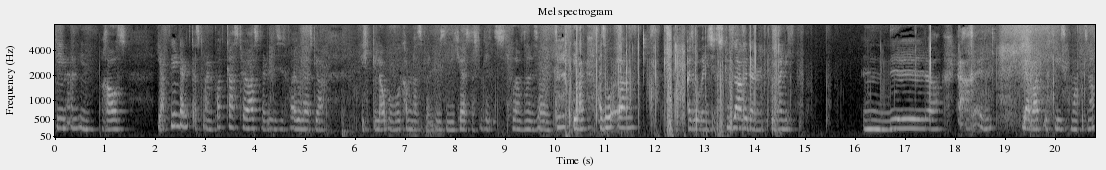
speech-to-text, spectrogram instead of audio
gehen an ihn raus. Ja, vielen Dank, dass du meinen Podcast hörst. Wenn du diese Folge hörst, ja, ich glaube wohl kaum, dass wenn du sie nicht hörst, dass du das hören egal. Also, ähm, also wenn ich jetzt du sage, dann meine ich Nilda. Ja, warte, ich lese mal kurz nach.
